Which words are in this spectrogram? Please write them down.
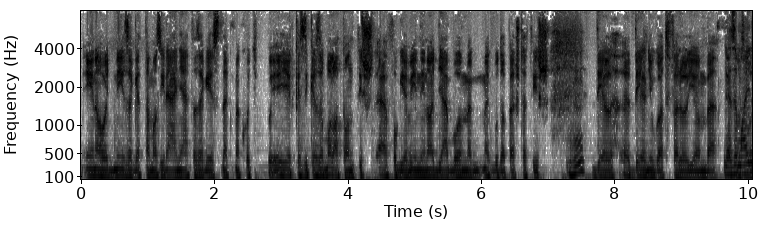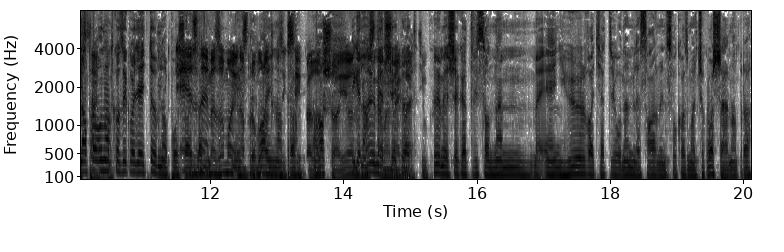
én ahogy nézegettem az irányát az egésznek, meg hogy érkezik ez a Balatont is el fogja vinni nagyjából, meg, meg Budapestet is uh-huh. dél, délnyugat felől jön be. De ez a mai országban. napra vonatkozik, vagy egy több napos? Ez nem, ez a mai napra vonatkozik, napra. szépen lassan jön. Igen, a hőmérséklet, hőmérséklet viszont nem enyhül, vagy hát jó, nem lesz 30 fok, az majd csak vasárnapra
